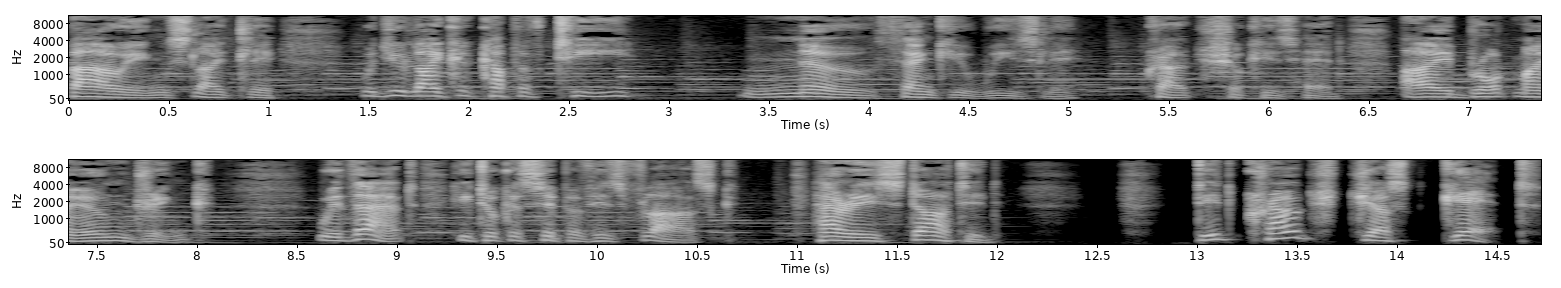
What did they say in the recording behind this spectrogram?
bowing slightly. Would you like a cup of tea? No, thank you, Weasley. Crouch shook his head. I brought my own drink. With that, he took a sip of his flask. Harry started. Did Crouch just get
